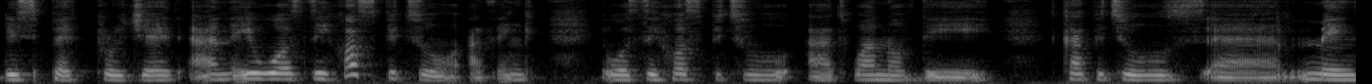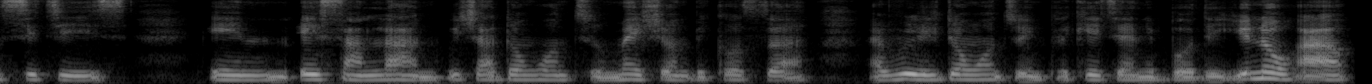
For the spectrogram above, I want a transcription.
this pet project. And it was the hospital, I think it was the hospital at one of the capital's uh, main cities in Esan land, which I don't want to mention because uh, I really don't want to implicate anybody. You know how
